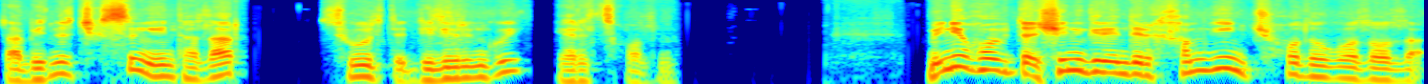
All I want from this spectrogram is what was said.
За бид нар ч гэсэн энэ талаар сүүлд дэлгэрэнгүй ярилцах болно. Миний хувьд шинэ гэрэн дээрх хамгийн чухал үг бол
